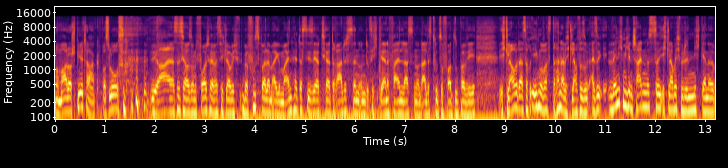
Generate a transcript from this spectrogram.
Normaler Spieltag, was los? ja, das ist ja so ein Vorteil, was ich glaube ich über Fußball im Allgemeinen hält, dass die sehr theatralisch sind und sich gerne fallen lassen und alles tut sofort super weh. Ich glaube, da ist auch irgendwo was dran, aber ich glaube so, also wenn ich mich entscheiden müsste, ich glaube, ich würde nicht gerne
